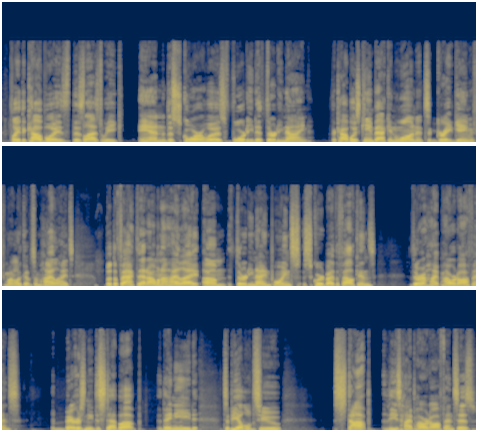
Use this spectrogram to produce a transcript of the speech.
played the Cowboys this last week and the score was 40 to 39. The Cowboys came back and won. It's a great game if you want to look up some highlights. But the fact that I want to highlight um, 39 points scored by the Falcons, they're a high powered offense. Bears need to step up. They need to be able to stop these high powered offenses.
